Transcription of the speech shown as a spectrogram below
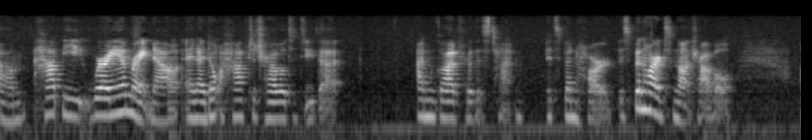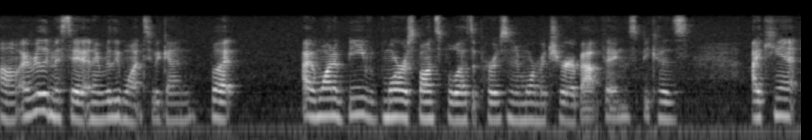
um, happy where I am right now, and I don't have to travel to do that. I'm glad for this time. It's been hard. It's been hard to not travel. Um, I really miss it, and I really want to again, but I want to be more responsible as a person and more mature about things because I can't,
